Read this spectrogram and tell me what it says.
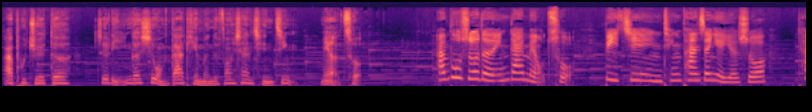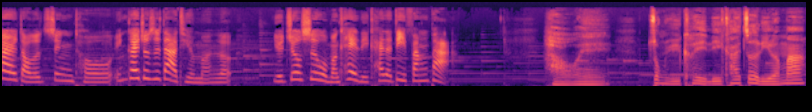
阿布觉得这里应该是往大铁门的方向前进，没有错。阿布说的应该没有错，毕竟听潘森爷爷说，泰尔岛的尽头应该就是大铁门了，也就是我们可以离开的地方吧。好诶，终于可以离开这里了吗？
